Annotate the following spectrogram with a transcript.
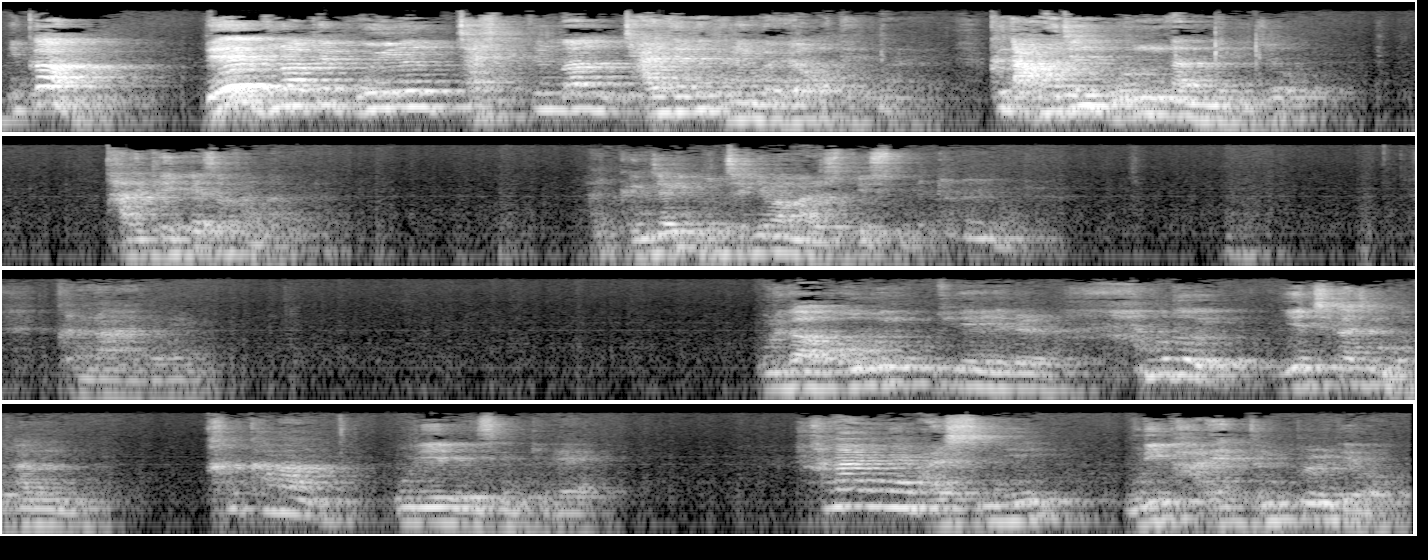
그러니까 내 눈앞에 보이는 자식들만 잘 되면 되는 거예요. 보면. 그 나머지는 모른다는 얘기죠. 다르게 해석한다면. 굉장히 무책임한 말일 수도 있습니다. 그러나 여러분, 우리가 5분 뒤의 일을 아무도 예측하지 못하는 캄캄한 우리의 인생길에 하나님의 말씀이 우리 발에 등불되어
